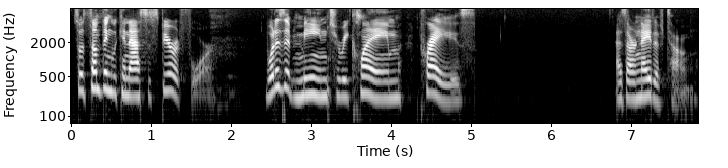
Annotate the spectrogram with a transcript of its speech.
So it's something we can ask the Spirit for. What does it mean to reclaim praise as our native tongue?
